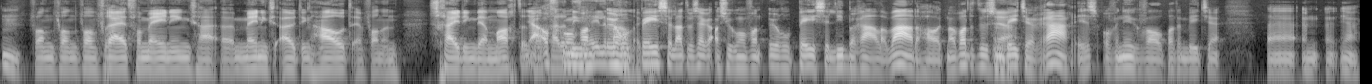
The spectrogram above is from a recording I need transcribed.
Mm. van, van, van vrijheid van menings, uh, meningsuiting houdt en van een scheiding der machten, Ja, dan of gaat het niet van helemaal lekker. Europese, laten we zeggen, als je gewoon van Europese liberale waarden houdt. Maar wat het dus een beetje raar is, of in ieder geval wat een beetje, eh, een, een- ja,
